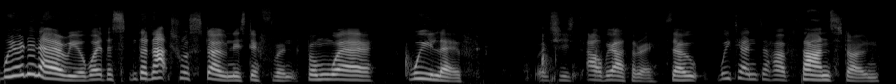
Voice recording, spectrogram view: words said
we're in an area where the, the natural stone is different from where we live, which is Alvaiázere. So we tend to have sandstone.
